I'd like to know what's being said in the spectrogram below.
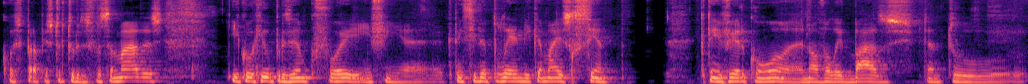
com as próprias estruturas das Forças Armadas e com aquilo, por exemplo, que foi, enfim, a, que tem sido a polémica mais recente que tem a ver com a nova lei de bases, portanto,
